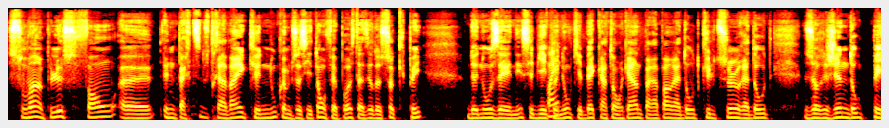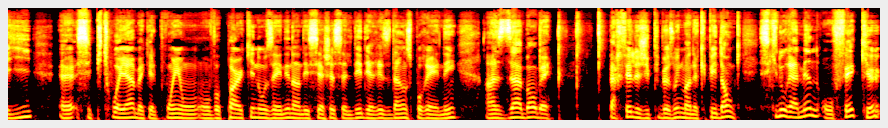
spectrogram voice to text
souvent en plus, font euh, une partie du travail que nous, comme société, on fait pas, c'est-à-dire de s'occuper de nos aînés. C'est bien Ouais. connu au Québec quand on regarde par rapport à d'autres cultures, à d'autres origines, d'autres pays. euh, c'est pitoyable à quel point on, on va parquer nos aînés dans des CHSLD, des résidences pour aînés, en se disant bon ben parfait, là, j'ai plus besoin de m'en occuper. Donc, ce qui nous ramène au fait que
